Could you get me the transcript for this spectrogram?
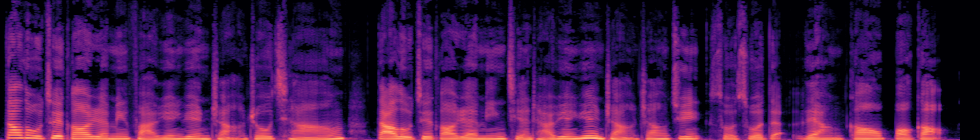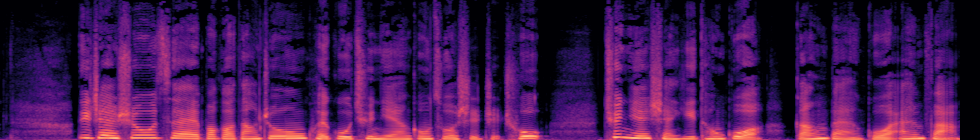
大陆最高人民法院院长周强、大陆最高人民检察院院长张军所做的两高报告。栗战书在报告当中回顾去年工作时指出，去年审议通过港版国安法。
